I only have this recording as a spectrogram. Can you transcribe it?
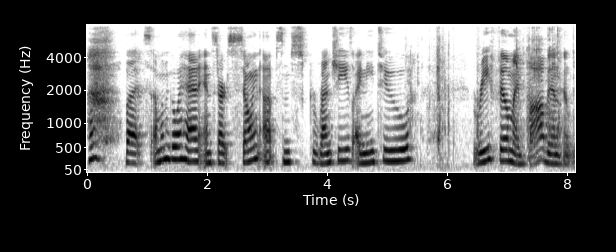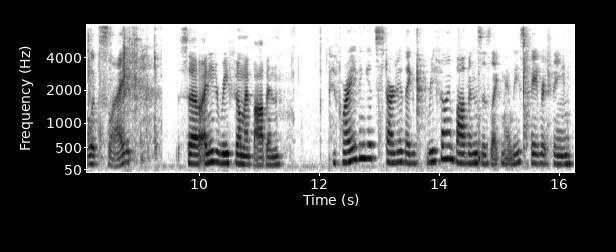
but I'm gonna go ahead and start sewing up some scrunchies I need to refill my bobbin, it looks like. So I need to refill my bobbin. Before I even get started, like refilling bobbins is like my least favorite thing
